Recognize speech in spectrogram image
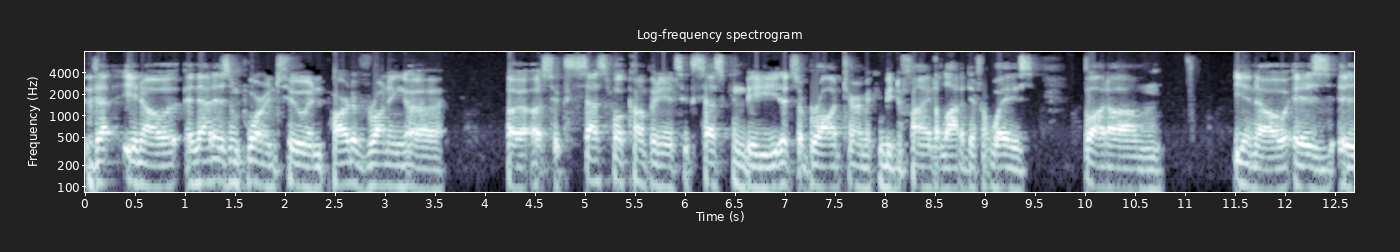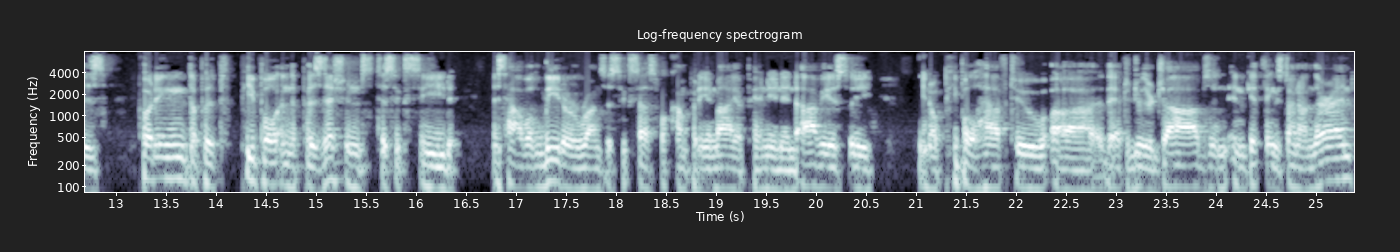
that, you know, and that is important too. And part of running a, a, a, successful company, and success can be, it's a broad term, it can be defined a lot of different ways. But, um, you know, is, is putting the p- people in the positions to succeed is how a leader runs a successful company, in my opinion. And obviously, you know, people have to uh, they have to do their jobs and, and get things done on their end.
